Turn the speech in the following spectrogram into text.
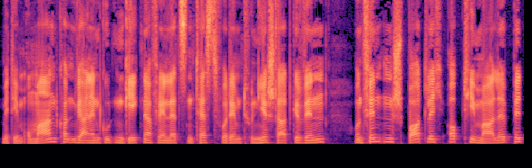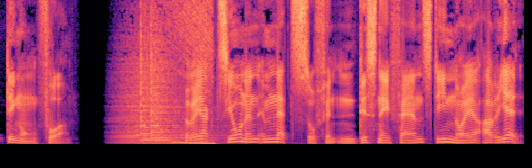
Mit dem Oman konnten wir einen guten Gegner für den letzten Test vor dem Turnierstart gewinnen und finden sportlich optimale Bedingungen vor. Reaktionen im Netz, so finden Disney-Fans die neue Ariel.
